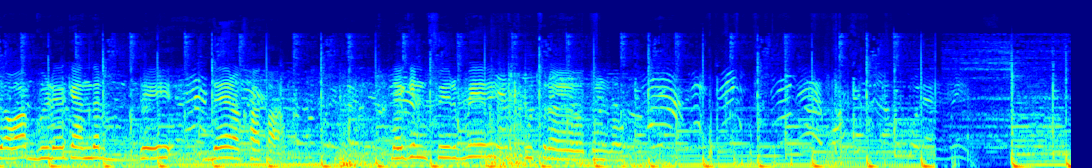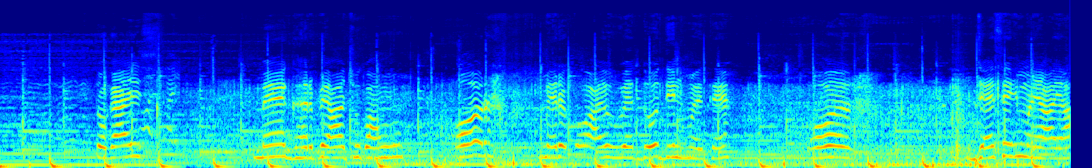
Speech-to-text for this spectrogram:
जवाब वीडियो के अंदर दे दे रखा था। लेकिन फिर भी पूछ रहे हो तुम लोग। तो गाइस मैं घर पे आ चुका हूँ और मेरे को आए हुए दो दिन हुए थे। और जैसे ही मैं आया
